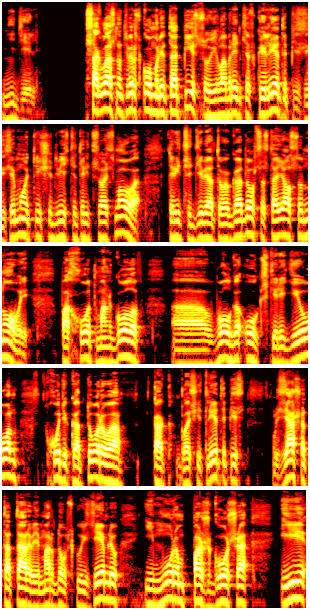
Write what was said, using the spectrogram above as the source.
недель. Согласно Тверскому летописцу и Лаврентьевской летописи, зимой 1238-39 годов состоялся новый поход монголов э, в Волго-Окский регион, в ходе которого, как гласит летопись, взяша татарами Мордовскую землю и Муром Пашгоша, и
